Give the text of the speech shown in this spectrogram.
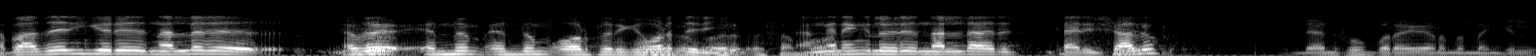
അപ്പോൾ അതെനിക്കൊരു നല്ലൊരു അത് എന്നും എന്നും ഓർത്തിരിക്കുന്ന ഒരു- ഓർത്തിരിക്കും. സംഭവം. അങ്ങനെയെങ്കിലും ഒരു നല്ല ഒരു കാര്യം ശാലു? എന്റെ അനുഭവം പറയുകയാണെന്നുണ്ടെങ്കിൽ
